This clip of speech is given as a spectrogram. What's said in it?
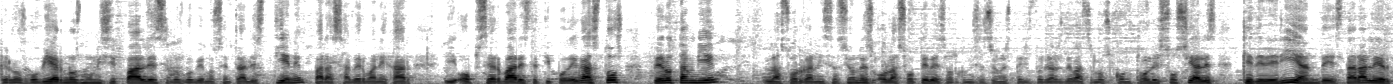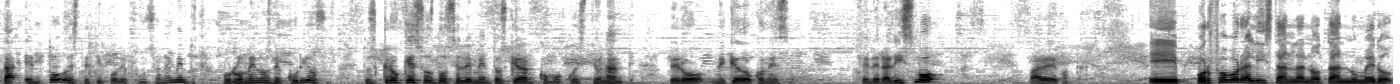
que los gobiernos municipales y los gobiernos centrales tienen para saber manejar y observar este tipo de gastos, pero también las organizaciones o las OTBs, organizaciones territoriales de base, los controles sociales que deberían de estar alerta en todo este tipo de funcionamientos, por lo menos de curiosos. Entonces creo que esos dos elementos quedan como cuestionante, pero me quedo con eso. Federalismo, pare de contar. Eh, por favor, alistan la nota número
